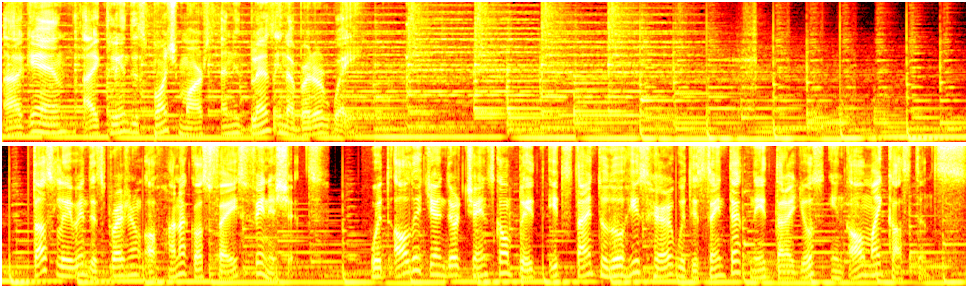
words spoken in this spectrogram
again, I clean the sponge marks and it blends in a better way. Thus leaving the expression of Hanako's face finished. With all the gender change complete, it's time to do his hair with the same technique that I use in all my costumes.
